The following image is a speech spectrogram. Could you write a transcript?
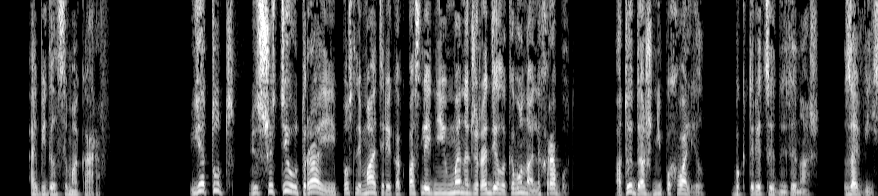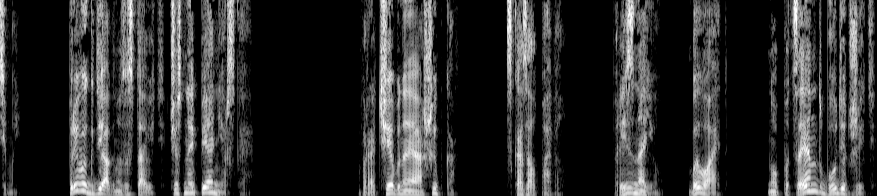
— обиделся Макаров. Я тут из шести утра и после матери, как последний менеджер отдела коммунальных работ. А ты даже не похвалил. Бактерицидный ты наш, зависимый. Привык диагнозы ставить, честная пионерская. Врачебная ошибка, сказал Павел. Признаю, бывает. Но пациент будет жить.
